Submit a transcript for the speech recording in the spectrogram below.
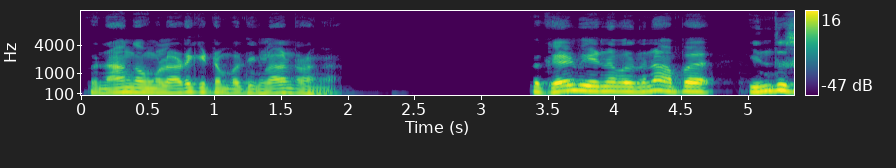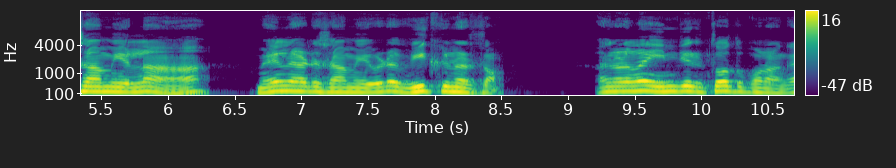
இப்போ நாங்கள் அவங்கள அடக்கிட்டோம் பார்த்தீங்களான்றாங்க இப்போ கேள்வி என்ன வருதுன்னா அப்போ இந்து சாமியெல்லாம் மேல்நாட்டு சாமியை விட வீக்குன்னு அர்த்தம். அதனால தான் இந்தியர் தோற்று போனாங்க.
